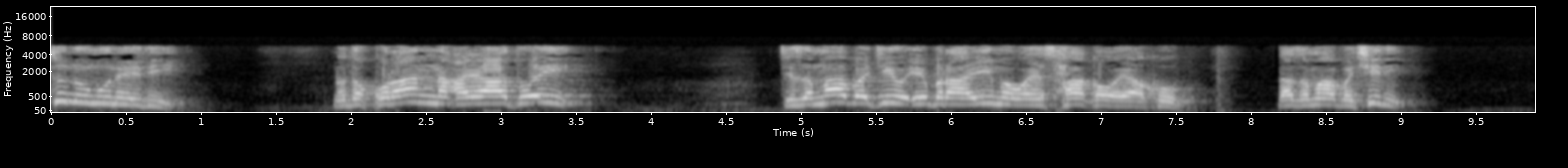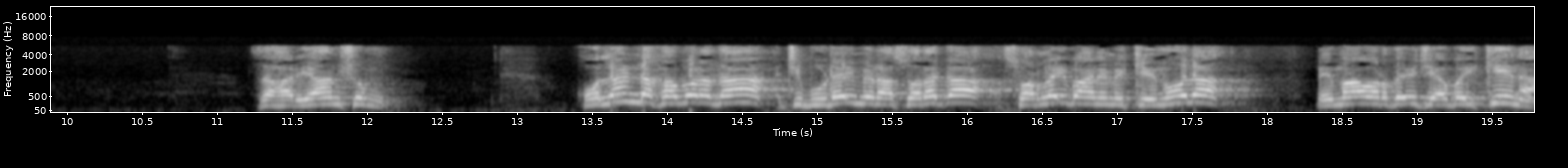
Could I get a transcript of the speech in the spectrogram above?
سنمونه دي نو د قران نه آیات وای چې زما بچي او ابراهيم او اسحاق او يعقوب دا زما بچي دي زهریان شم خولند خبره ده چې بوډۍ مې را سوره کا سورلۍ باندې مې کینوله نو ما ورته چې ابي کینا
